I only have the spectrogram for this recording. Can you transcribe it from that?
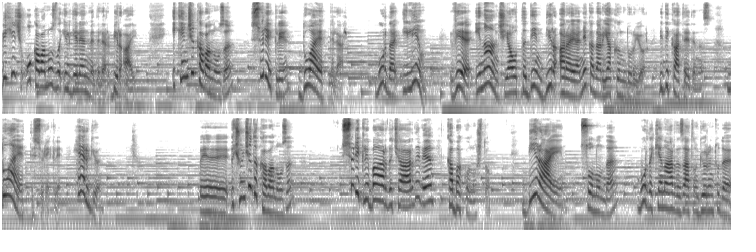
Ve hiç o kavanozla ilgilenmediler bir ay. İkinci kavanoza sürekli dua ettiler. Burada ilim ve inanç yahut da din bir araya ne kadar yakın duruyor. Bir dikkat ediniz. Dua etti sürekli. Her gün. Ee, üçüncü de kavanoza sürekli bağırdı çağırdı ve kaba konuştu. Bir ayın sonunda burada kenarda zaten görüntü de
